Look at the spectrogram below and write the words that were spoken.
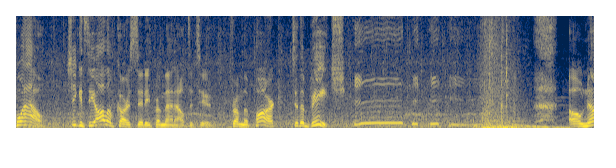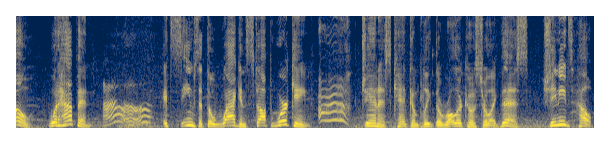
Wow, she can see all of Car City from that altitude, from the park to the beach. Oh no, what happened? Oh. It seems that the wagon stopped working. Ah. Janice can't complete the roller coaster like this. She needs help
